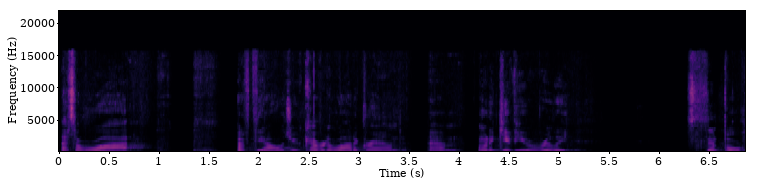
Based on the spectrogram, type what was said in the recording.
that's a lot of theology. We've covered a lot of ground. Um, I want to give you a really simple,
